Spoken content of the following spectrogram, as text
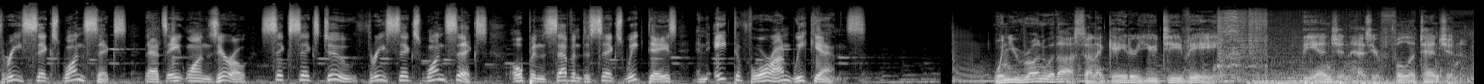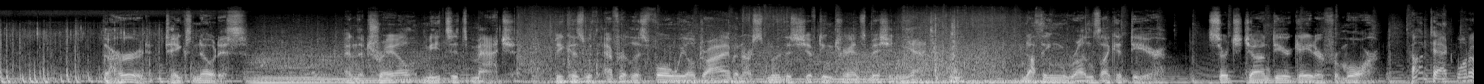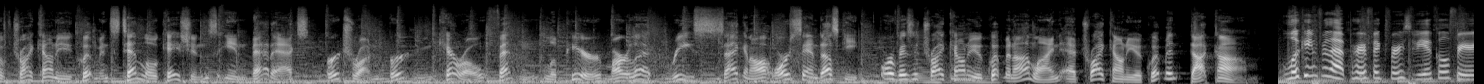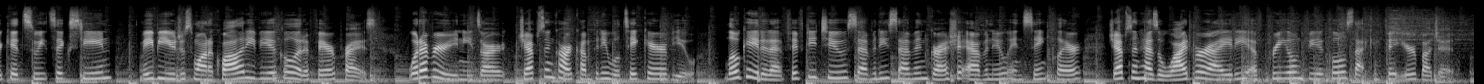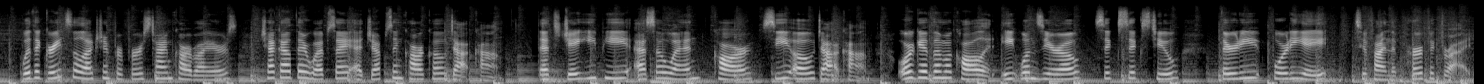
3616. That's 810 662 3616. Open 7 to 6 weekdays and 8 to 4 on weekends. When you run with us on a Gator UTV, the engine has your full attention. The herd takes notice. And the trail meets its match. Because with effortless four wheel drive and our smoothest shifting transmission yet, nothing runs like a Deere. Search John Deere Gator for more. Contact one of Tri County Equipment's 10 locations in Bad Axe, Birch Run, Burton, Caro, Fenton, Lapeer, Marlette, Reese, Saginaw, or Sandusky, or visit Tri County Equipment online at tricountyequipment.com. Looking for that perfect first vehicle for your kid's Sweet 16? Maybe you just want a quality vehicle at a fair price. Whatever your needs are, Jepson Car Company will take care of you. Located at 5277 Gratiot Avenue in St. Clair, Jepson has a wide variety of pre owned vehicles that can fit your budget. With a great selection for first time car buyers, check out their website at jepsoncarco.com. That's J E P S O N carco.com. Or give them a call at 810 662 3048 to find the perfect ride.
